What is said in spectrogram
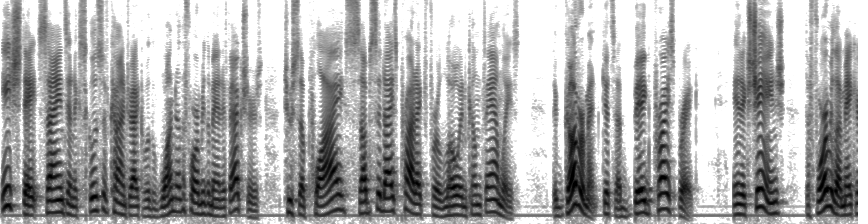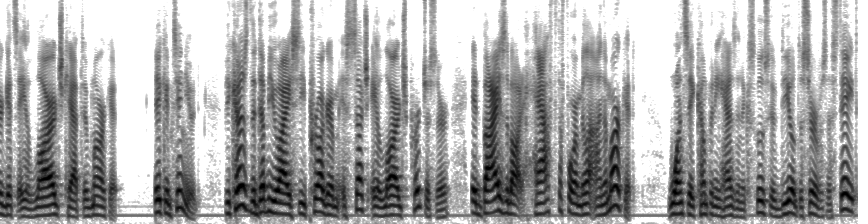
Each state signs an exclusive contract with one of the formula manufacturers to supply subsidized product for low income families. The government gets a big price break. In exchange, the formula maker gets a large captive market. It continued because the WIC program is such a large purchaser, it buys about half the formula on the market. Once a company has an exclusive deal to service a state,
